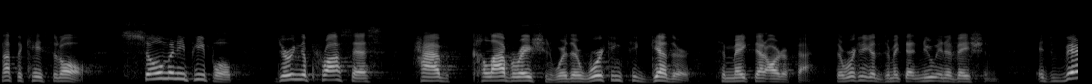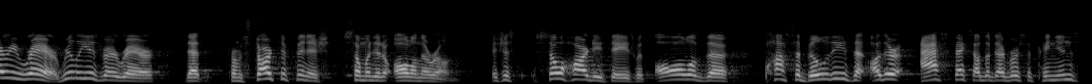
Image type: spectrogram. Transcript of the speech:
Not the case at all. So many people during the process have collaboration where they're working together to make that artifact. They're working together to make that new innovation. It's very rare, really is very rare, that from start to finish, someone did it all on their own. It's just so hard these days with all of the possibilities that other aspects, other diverse opinions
